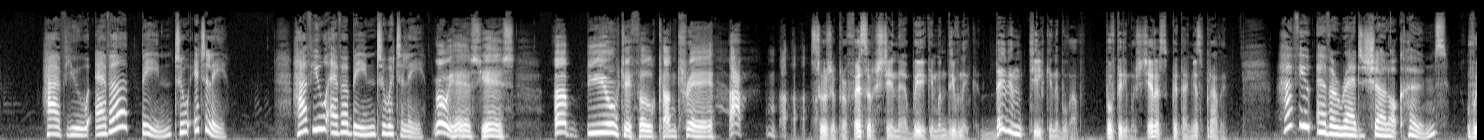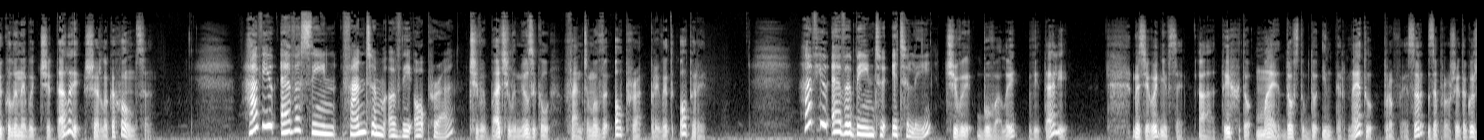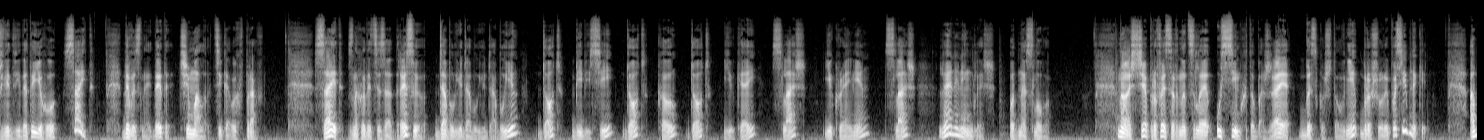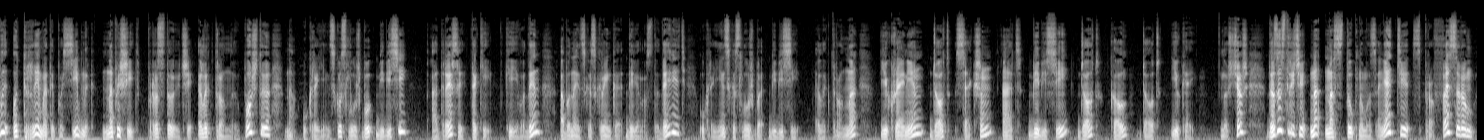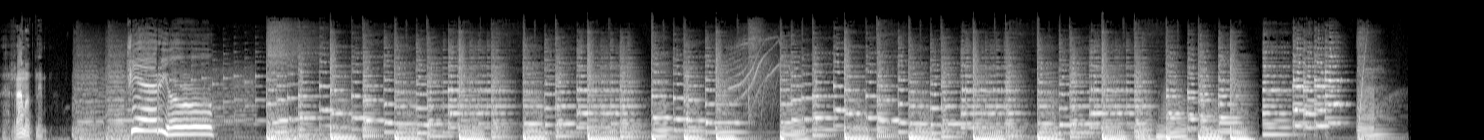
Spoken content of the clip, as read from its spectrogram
Have you ever been to Italy? Have you ever been to Italy? Oh, yes, yes. A beautiful country. Ha! Схоже, професор ще й неабиякий мандрівник, де він тільки не бував. Повторімо ще раз питання справи. Have you ever read Sherlock Holmes? Ви коли-небудь читали Шерлока Холмса? Have you ever seen Phantom of the Opera? Чи ви бачили мюзикл Phantom of the Opera Привид опери? Have you ever been to Italy? Чи ви бували в Італії? На сьогодні все. А тих, хто має доступ до інтернету, професор запрошує також відвідати його сайт, де ви знайдете чимало цікавих вправ. Сайт знаходиться за адресою www.bbc.co.uk Ukrainian Learning English. Одне слово. Ну а ще професор надсилає усім, хто бажає, безкоштовні брошури-посібники. Аби отримати посібник, напишіть простою чи електронною поштою на українську службу BBC. Адреси такі: Київ 1, абонентська скринька 99, Українська служба BBC. Електронна ukrainian.section at bbc.co.uk. Ну що ж, до зустрічі на наступному занятті з професором Грамотним. Cheerio.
